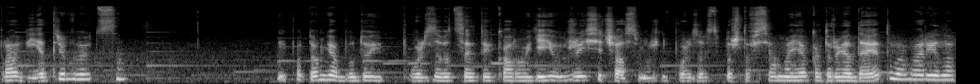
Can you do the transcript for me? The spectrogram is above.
проветриваются. И потом я буду пользоваться этой корой. Ей уже и сейчас можно пользоваться, потому что вся моя, которую я до этого варила,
